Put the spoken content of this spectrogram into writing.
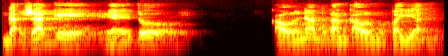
ndak zaki yaitu kaulnya bukan kaul mubayyan.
